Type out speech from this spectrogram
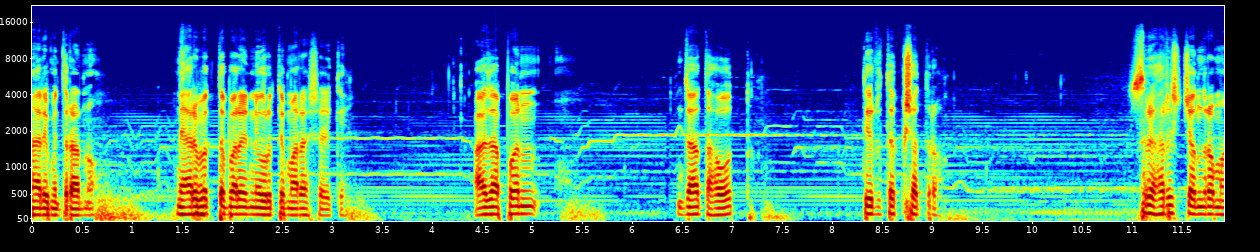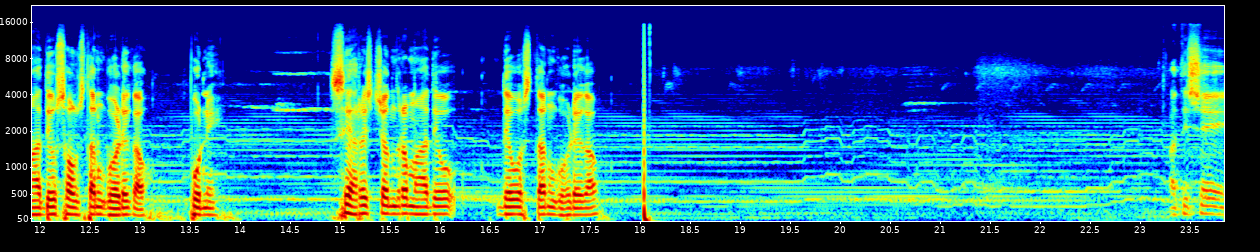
हरे मित्रांनो मी निवृत्ती महाराज शेळके. आज आपण जात आहोत तीर्थक्षेत्र. श्री हरिश्चंद्र महादेव संस्थान घोडेगाव पुणे. श्री हरिश्चंद्र महादेव देवस्थान घोडेगाव. अतिशय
